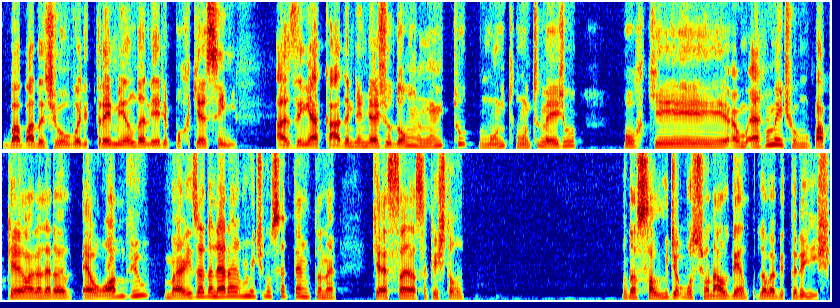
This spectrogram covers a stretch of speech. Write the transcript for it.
babada, de ovo ali tremenda nele, porque assim, a Zen Academy me ajudou muito, muito, muito mesmo, porque é, é, realmente um papo que a galera é óbvio, mas a galera realmente não se atenta, né? Que é essa, essa questão da saúde emocional dentro da Web3.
